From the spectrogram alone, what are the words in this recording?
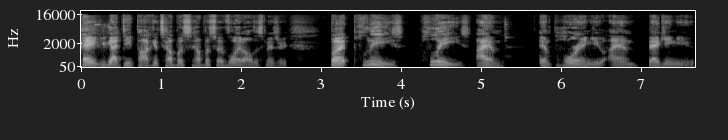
hey, you got deep pockets. Help us. Help us avoid all this misery. But please, please, I am imploring you. I am begging you.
